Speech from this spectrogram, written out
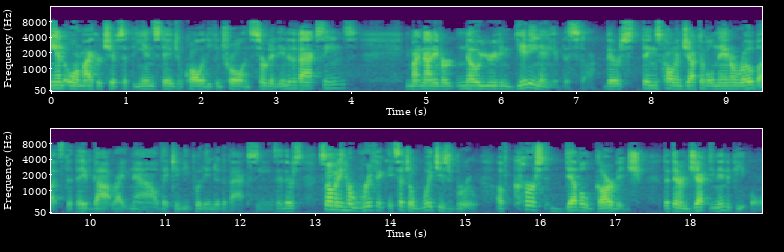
and or microchips at the end stage of quality control inserted into the vaccines. You might not even know you're even getting any of this stuff. There's things called injectable nanorobots that they've got right now that can be put into the vaccines. And there's so many horrific, it's such a witch's brew of cursed devil garbage that they're injecting into people.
